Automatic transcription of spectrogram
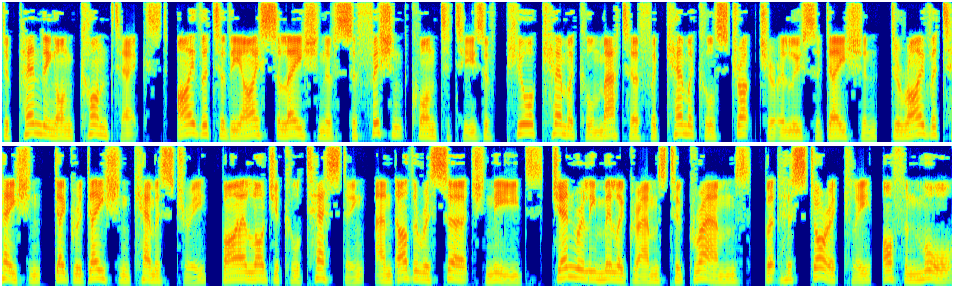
depending on context, either to the isolation of sufficient quantities of pure chemical matter for chemical structure elucidation, derivatization, degradation chemistry, biological testing, and other research needs generally milligrams to grams, but historically, often more,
